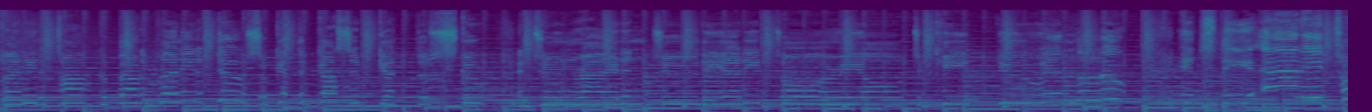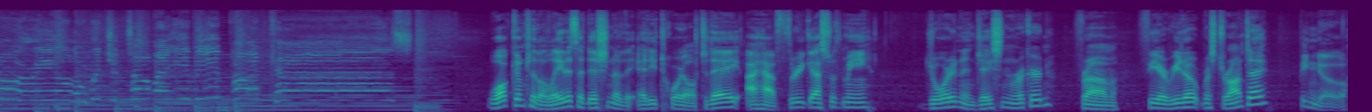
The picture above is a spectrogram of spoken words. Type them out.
plenty to talk about and plenty to do. So get the gossip, get the scoop, and tune right into the Eddytorial to keep you in the loop. It's the Eddytorial, a Wichita by EB podcast. Welcome to the latest edition of the Eddytorial. Today I have three guests with me Jordan and Jason Rickard from FioRito Ristorante Bingo.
